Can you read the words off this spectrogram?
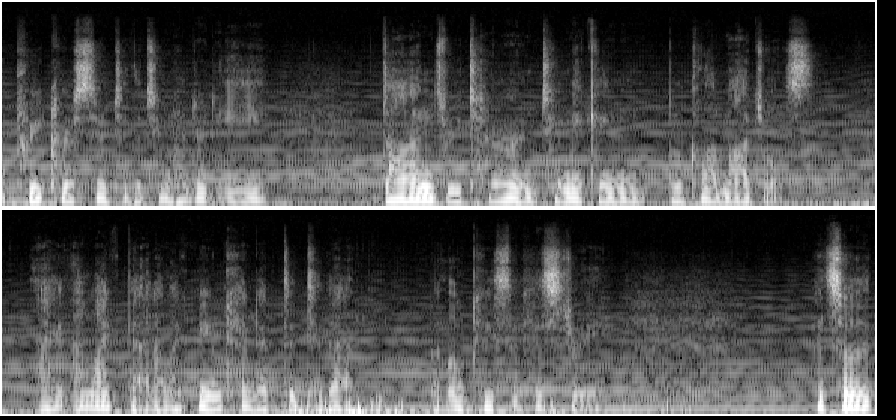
a precursor to the 200E, Don's return to making Buchla modules. I, I like that. I like being connected to that, that little piece of history. And so it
